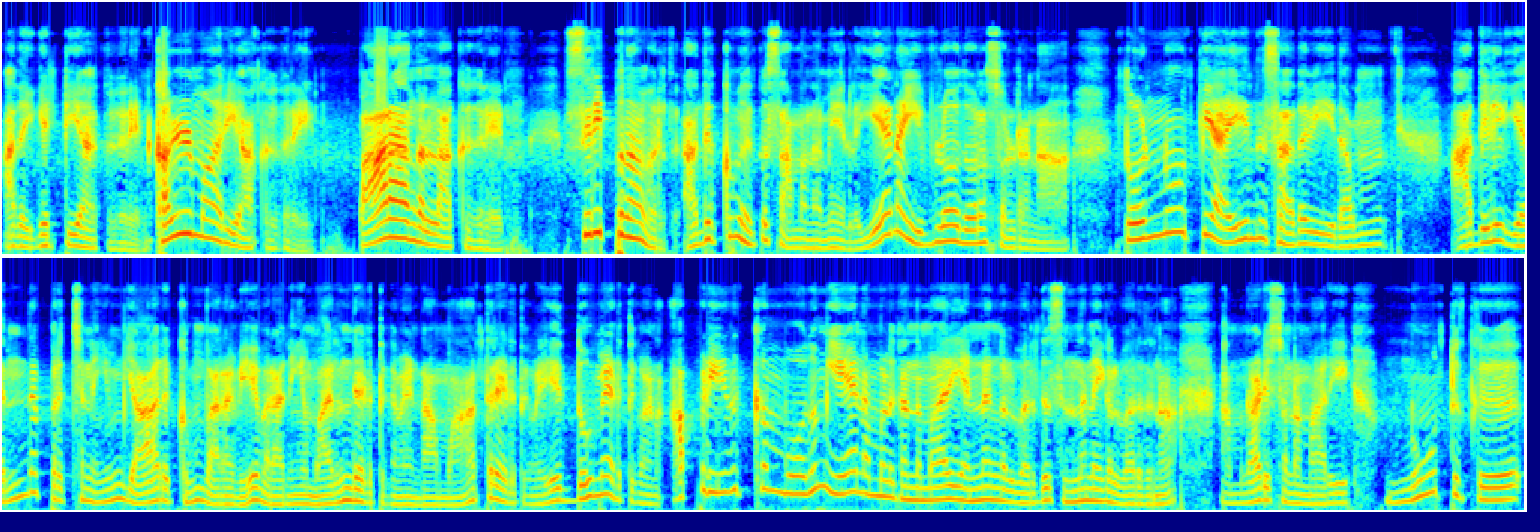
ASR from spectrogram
அதை கெட்டியாக்குகிறேன் கல் மாதிரி ஆக்குகிறேன் பாறாங்கல் ஆக்குகிறேன் சிரிப்பு தான் வருது. அதுக்கும் இதுக்கு சம்மந்தமே இல்லை. ஏன்னா இவ்வளோ தூரம் சொல்கிறேன்னா தொண்ணூற்றி ஐந்து சதவீதம் அதில் எந்த பிரச்சனையும் யாருக்கும் வரவே வராது. நீங்கள் மருந்து எடுத்துக்க வேண்டாம் மாத்திரை எடுத்துக்க வேண்டாம் எதுவுமே எடுத்துக்க வேண்டாம். அப்படி இருக்கும்போதும் ஏன் நம்மளுக்கு அந்த மாதிரி எண்ணங்கள் வருது சிந்தனைகள் வருதுன்னா நான் முன்னாடி சொன்ன மாதிரி நூற்றுக்கு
